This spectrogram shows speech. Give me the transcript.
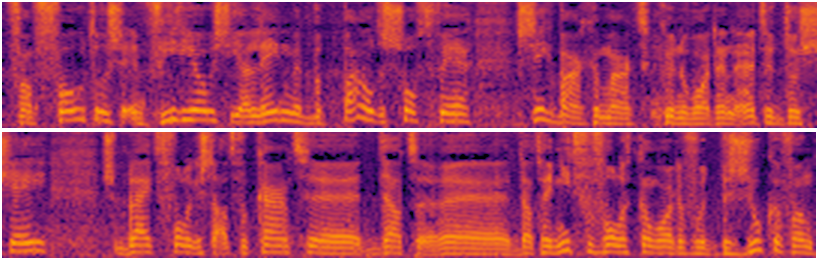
van foto's en video's die alleen met bepaalde software zichtbaar gemaakt kunnen worden. En uit het dossier blijkt volgens de advocaat uh, dat, dat hij niet vervolgd kan worden voor het bezoeken van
